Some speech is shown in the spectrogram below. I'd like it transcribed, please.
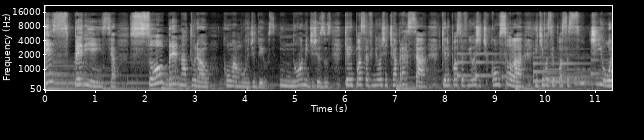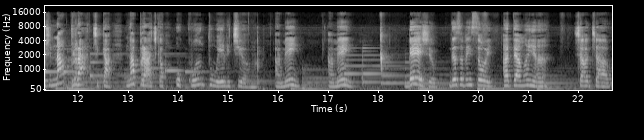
experiência sobrenatural com o amor de Deus. Em nome de Jesus. Que Ele possa vir hoje te abraçar. Que Ele possa vir hoje te consolar. E que você possa sentir hoje, na prática, na prática, o quanto Ele te ama. Amém? Amém? Beijo. Deus abençoe. Até amanhã. Tchau, tchau.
